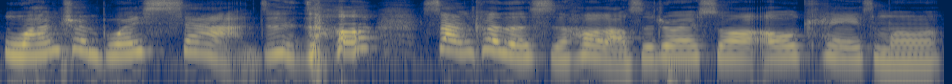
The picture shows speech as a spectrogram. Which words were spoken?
我完全不会下，就是然后上课的时候老师就会说 OK 什么。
